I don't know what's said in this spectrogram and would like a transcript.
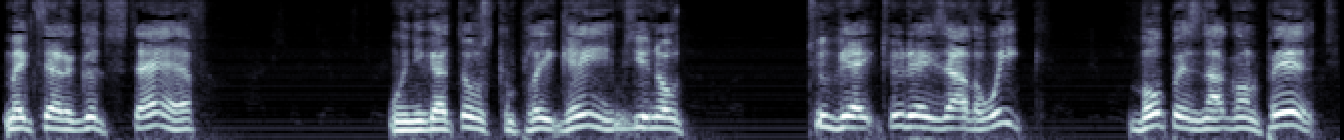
makes that a good staff. When you got those complete games, you know, two ga- two days out of the week, bullpen's not going to pitch,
